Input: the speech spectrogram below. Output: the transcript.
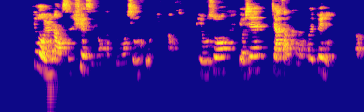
幼儿园老师确实有很多辛苦的地方，比如说有些家长可能会对你。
